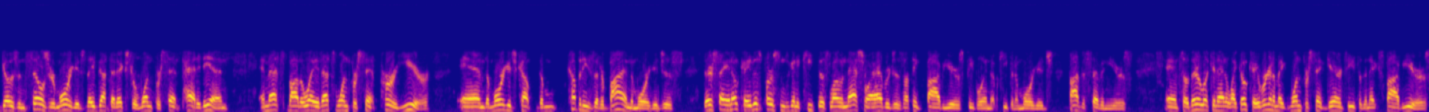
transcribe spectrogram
goes and sells your mortgage, they've got that extra one percent padded in, and that's by the way that's one percent per year and the mortgage comp- the companies that are buying the mortgages they're saying okay this person's going to keep this loan. National averages i think five years people end up keeping a mortgage five to seven years. And so they're looking at it like okay we're going to make one percent guarantee for the next five years.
